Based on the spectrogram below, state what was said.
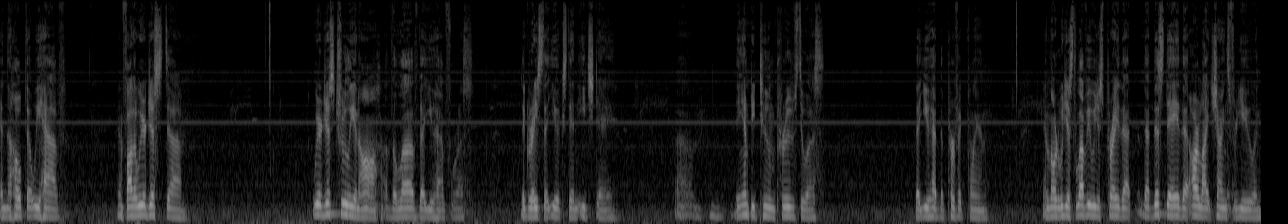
and the hope that we have. And Father, we are just uh, we are just truly in awe of the love that you have for us, the grace that you extend each day. Um, the empty tomb proves to us that you had the perfect plan. And Lord, we just love you. We just pray that, that this day that our light shines for you. And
